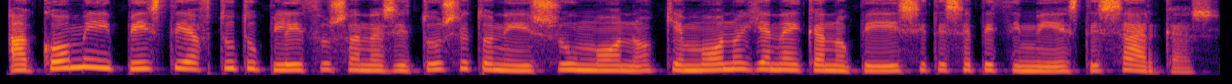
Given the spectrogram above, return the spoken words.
Ακόμη η πίστη αυτού του πλήθους αναζητούσε τον Ιησού μόνο και μόνο για να ικανοποιήσει τις επιθυμίες της σάρκας.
